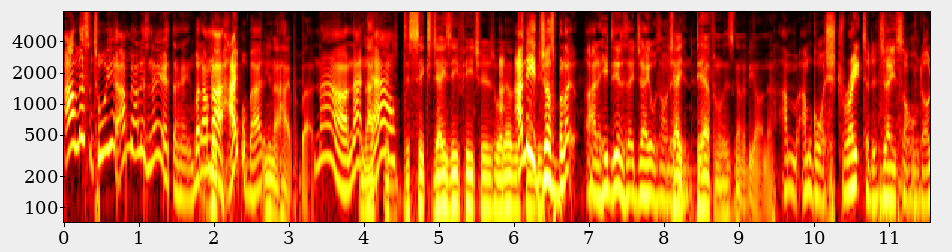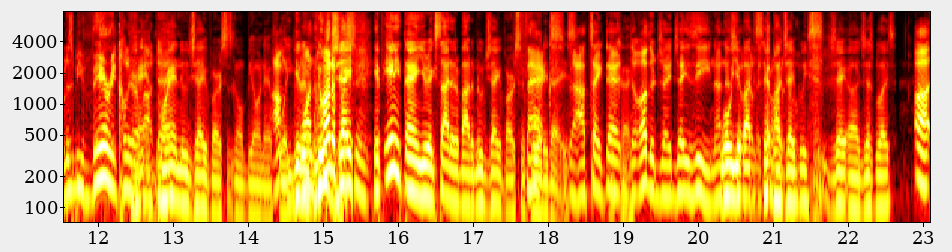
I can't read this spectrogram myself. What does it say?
I'll listen to it. Yeah, I mean, I listen to everything, but I'm not hype about it. You're not hype about it. Nah, not, Not now. the, the six Jay Z features, whatever. I gonna need just Blaze. Uh, he did say Jay was on there. Jay it. definitely is gonna be on there. I'm I'm going straight to the Jay song though. Let's be very clear Brand, about that. brand new J verse is gonna be on there. For I'm you. get a new J. 100%. If anything, you're excited about a new J verse in forty days. I'll take that. Okay. The other Jay, Jay Z. What were you about to say about Jay Blaze? Jay, uh, Just Blaze? Uh,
